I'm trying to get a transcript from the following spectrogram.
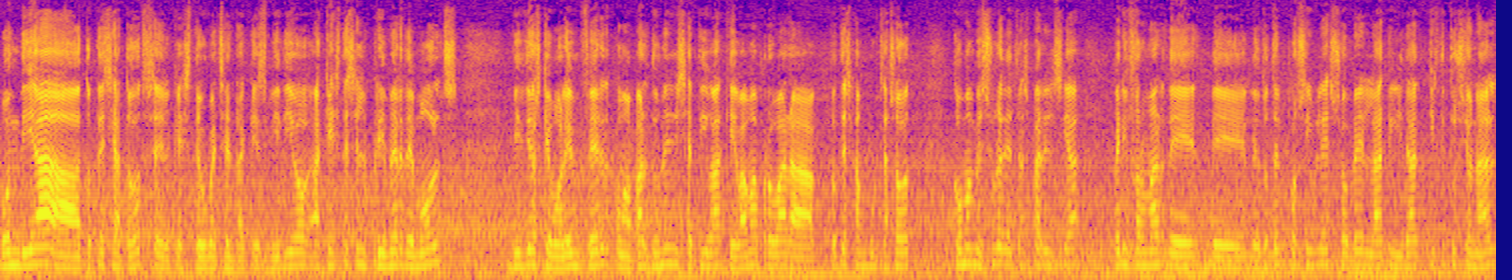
Bon dia a totes i a tots el que esteu veient aquest vídeo. Aquest és el primer de molts vídeos que volem fer com a part d'una iniciativa que vam aprovar a totes amb Burxassot com a mesura de transparència per informar de, de, de tot el possible sobre l'activitat institucional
